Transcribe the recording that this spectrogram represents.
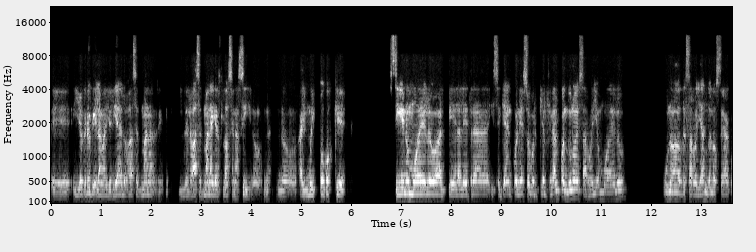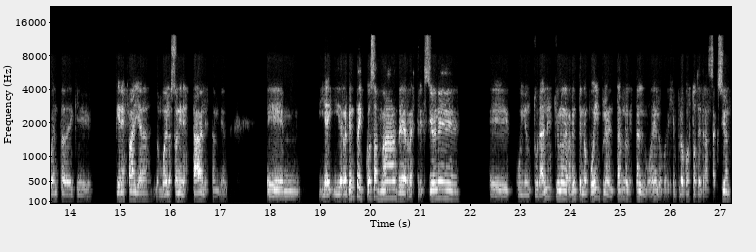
Eh, y yo creo que la mayoría de los asset managers, de los asset managers lo hacen así, ¿no? No, no- hay muy pocos que siguen un modelo al pie de la letra y se quedan con eso, porque al final cuando uno desarrolla un modelo, uno desarrollándolo se da cuenta de que tiene fallas, los modelos son inestables también. Eh, y, y de repente hay cosas más de restricciones eh, que uno de repente no puede implementar lo que está en el modelo. Por ejemplo, costos de transacción,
